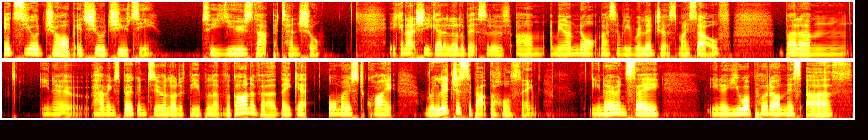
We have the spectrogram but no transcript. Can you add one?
it's your job, it's your duty to use that potential. It can actually get a little bit sort of, um, I mean, I'm not massively religious myself, but, um, you know, having spoken to a lot of people at Vaganova, they get almost quite religious about the whole thing, you know, and say, you know, you are put on this earth,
